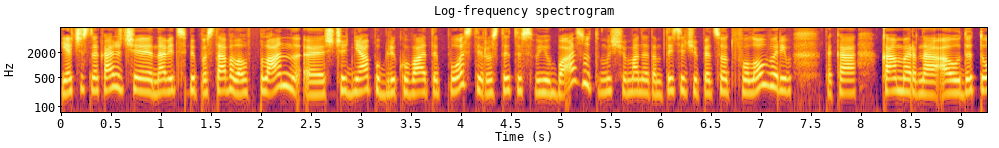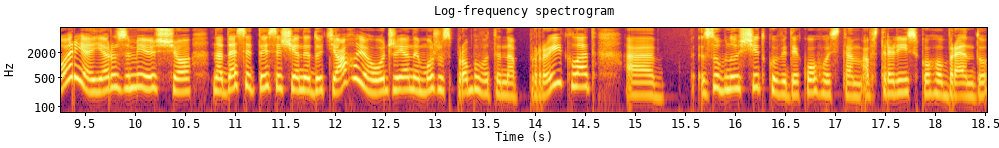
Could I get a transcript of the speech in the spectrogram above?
Я, чесно кажучи, навіть собі поставила в план е, щодня публікувати пост і ростити свою базу, тому що в мене там 1500 фоловерів, така камерна аудиторія. Я розумію, що на 10 тисяч я не дотягую, отже, я не можу спробувати, наприклад. Е, зубну щітку від якогось там австралійського бренду.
